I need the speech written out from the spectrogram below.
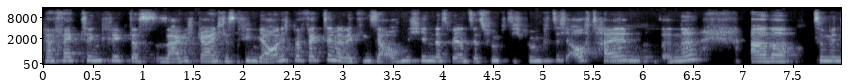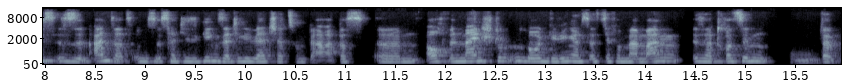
perfekt hinkriegt, das sage ich gar nicht. Das kriegen wir auch nicht perfekt hin, weil wir kriegen es ja auch nicht hin, dass wir uns jetzt 50-50 aufteilen. Mhm. Ne? Aber zumindest ist es im Ansatz und es ist halt diese gegenseitige Wertschätzung da. Dass ähm, auch wenn mein Stundenlohn geringer ist als der von meinem Mann, ist er trotzdem, da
